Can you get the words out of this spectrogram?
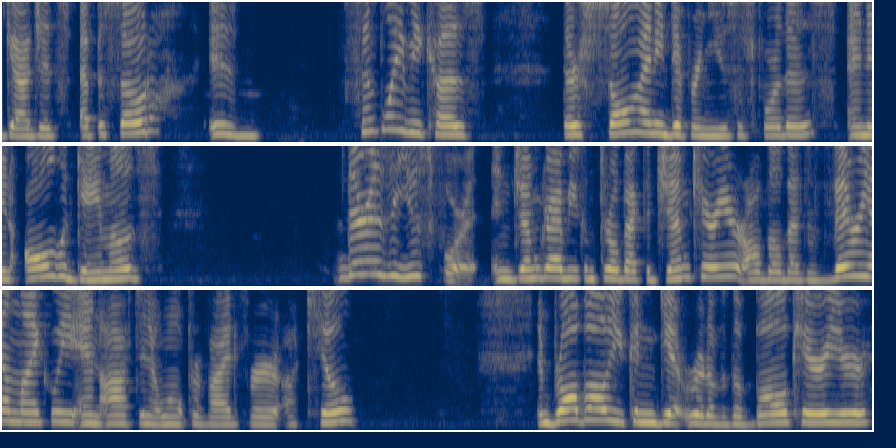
gadgets episode is simply because there's so many different uses for this and in all the game modes there is a use for it. In Gem Grab, you can throw back the Gem Carrier, although that's very unlikely and often it won't provide for a kill. In Brawl Ball, you can get rid of the Ball Carrier,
